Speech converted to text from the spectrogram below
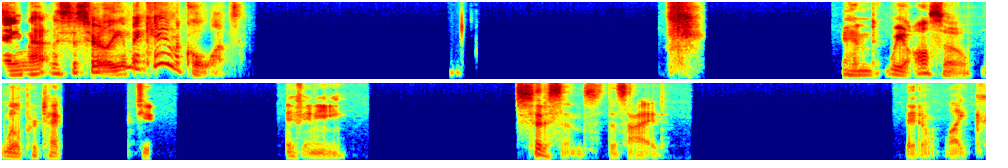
thing, not necessarily a mechanical one. And we also will protect you if any citizens decide they don't like.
